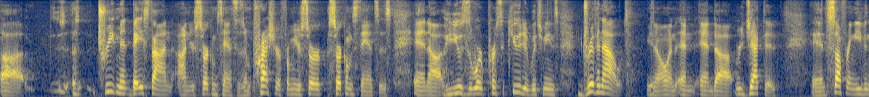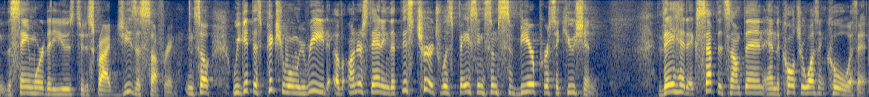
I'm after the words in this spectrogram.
uh, treatment based on, on your circumstances and pressure from your cir- circumstances. And uh, he uses the word persecuted, which means driven out, you know, and, and, and uh, rejected. And suffering, even the same word that he used to describe Jesus' suffering. And so we get this picture when we read of understanding that this church was facing some severe persecution. They had accepted something and the culture wasn't cool with it,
